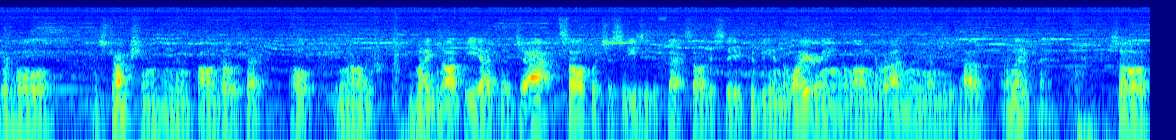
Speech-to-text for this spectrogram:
their whole instruction and then found out that, oh, you know, it might not be at the jack itself, which is easy to fix. Obviously, it could be in the wiring along the run, and then you'd have a nightmare. So,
